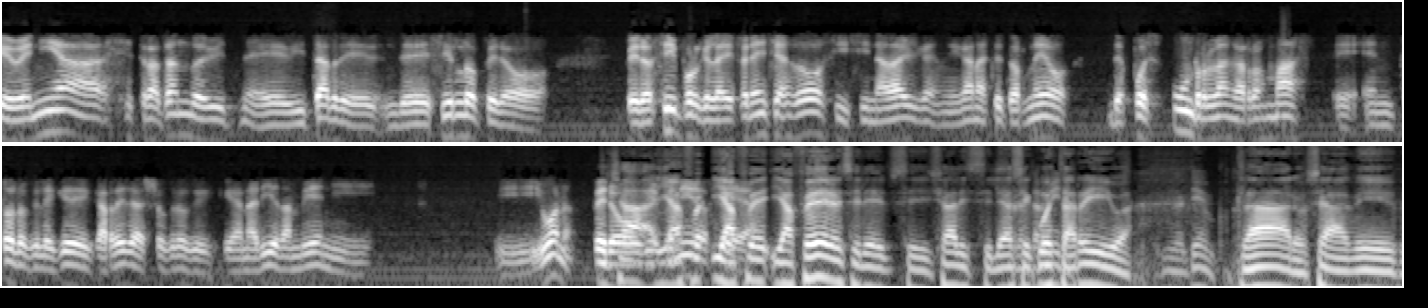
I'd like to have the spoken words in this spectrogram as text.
que venía tratando de de evitar de, de decirlo, pero pero sí, porque la diferencia es dos y si Nadal gan- gana este torneo, después un Roland Garros más eh, en todo lo que le quede de carrera, yo creo que, que ganaría también y, y, bueno, pero Ya, y, a, Fe- y a. Fe- y a Federer se le, se- ya le- se le Se hace cuesta arriba. Tiempo. Claro, o sea, de,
